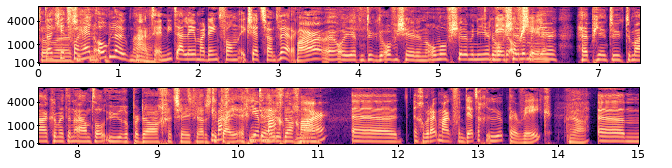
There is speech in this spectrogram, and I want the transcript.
dan, Dat je het eh, voor hen ook leuk maakt. Ja. En niet alleen maar denkt van ik zet ze aan het werk. Maar eh, oh, je hebt natuurlijk de officiële en de onofficiële manier. De Nee, de officiële manier heb je natuurlijk te maken met een aantal uren per dag, et cetera. Dus Je dan mag- kan je echt niet de hele dag maar eh, een gebruik maken van 30 uur per week. Ja. Ehm,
